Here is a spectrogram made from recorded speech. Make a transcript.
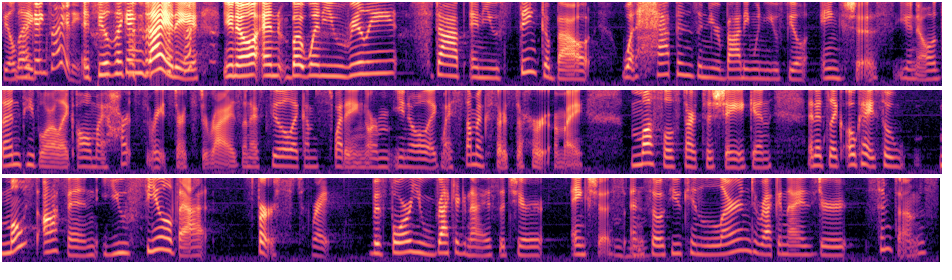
Feels like anxiety. It feels like anxiety, you know? And but when you really stop and you think about what happens in your body when you feel anxious, you know, then people are like, oh, my heart rate starts to rise and I feel like I'm sweating or, you know, like my stomach starts to hurt or my muscles start to shake. And, and it's like, okay, so most often you feel that first Right. before you recognize that you're anxious. Mm-hmm. And so if you can learn to recognize your symptoms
